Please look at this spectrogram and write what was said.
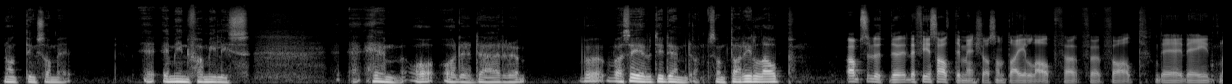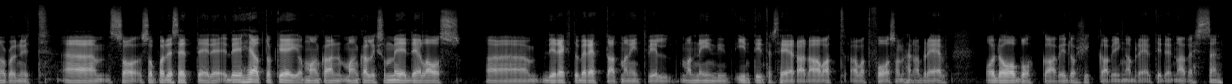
någonting som är, är min familjs hem. Och, och det där, vad säger du till dem då, som tar illa upp? Absolut, det, det, finns alltid människor som tar illa upp för, för, för allt. Det, det, är inte något nytt. Um, så, så på det sättet är det, det är helt okej okay om man kan, man kan liksom meddela oss Eh, direkt och berätta att man inte, vill, man är inte intresserad av att, av att få sådana här brev. Och då blockar vi, då skickar vi inga brev till den adressen.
